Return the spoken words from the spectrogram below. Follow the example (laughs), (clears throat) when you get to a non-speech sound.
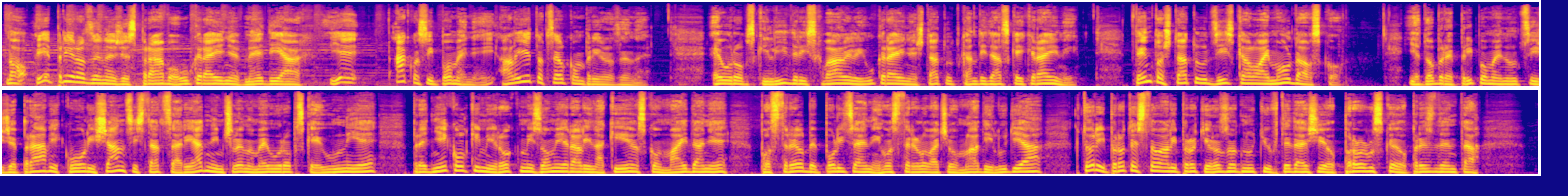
No, je prirodzené, že správa o Ukrajine v médiách je ako si pomenej, ale je to celkom prirodzené. Európsky lídry schválili Ukrajine štatút kandidátskej krajiny. Tento štatút získalo aj Moldavsko. Je dobre pripomenúť si, že práve kvôli šanci stať sa riadnym členom Európskej únie pred niekoľkými rokmi zomierali na kievskom Majdane po strelbe policajných ostreľovačov mladí ľudia, ktorí protestovali proti rozhodnutiu vtedajšieho proruského prezidenta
